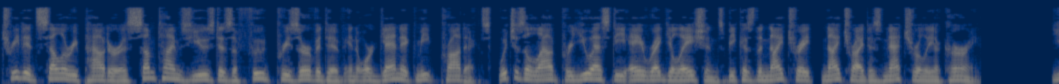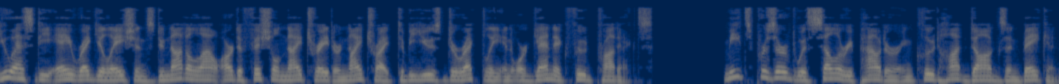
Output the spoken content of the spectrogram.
treated celery powder is sometimes used as a food preservative in organic meat products, which is allowed per USDA regulations because the nitrate, nitrite is naturally occurring. USDA regulations do not allow artificial nitrate or nitrite to be used directly in organic food products. Meats preserved with celery powder include hot dogs and bacon.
